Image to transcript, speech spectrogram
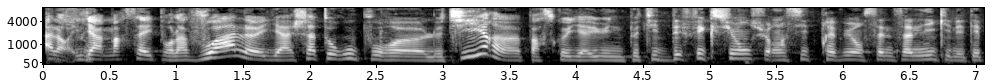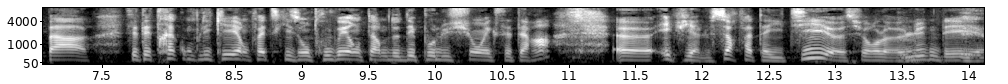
Alors, il y a Marseille pour la voile, il y a Châteauroux pour le tir, parce qu'il y a eu une petite défection sur un site prévu en Seine-Saint-Denis qui n'était pas. C'était très compliqué, en fait, ce qu'ils ont trouvé en termes de dépollution, etc. et puis il y a le surf à Tahiti sur l'une des.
